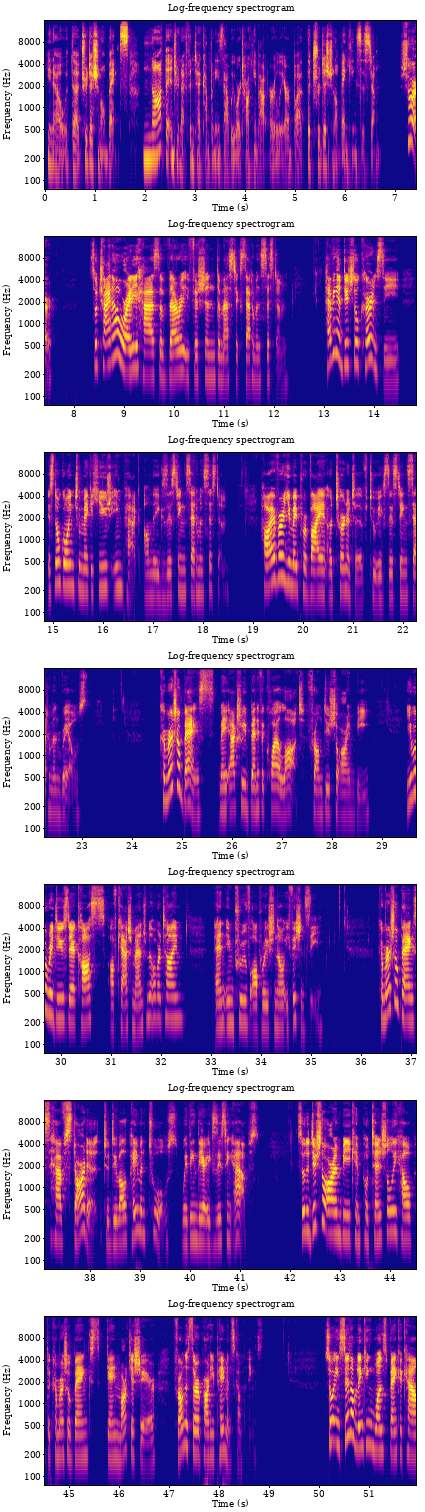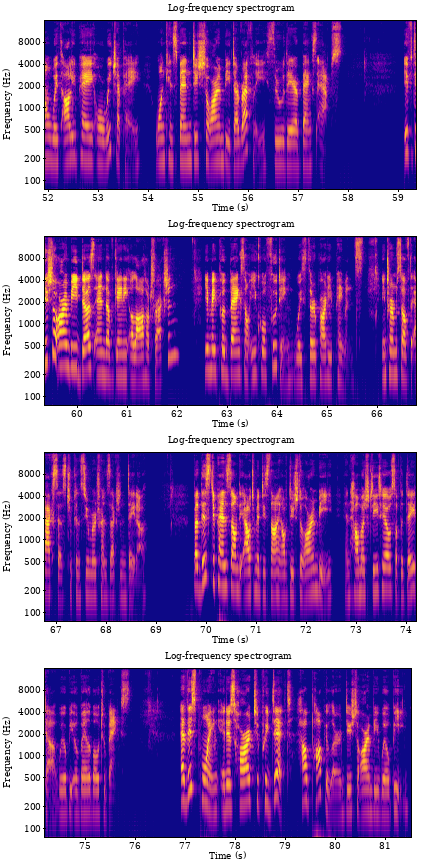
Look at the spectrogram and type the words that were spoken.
you know, the traditional banks, not the internet fintech companies that we were talking about earlier, but the traditional banking system. Sure. So China already has a very efficient domestic settlement system. Having a digital currency is not going to make a huge impact on the existing settlement system. However, you may provide an alternative to existing settlement rails. Commercial banks may actually benefit quite a lot from digital RMB you will reduce their costs of cash management over time and improve operational efficiency. Commercial banks have started to develop payment tools within their existing apps. So the digital RMB can potentially help the commercial banks gain market share from the third party payments companies. So instead of linking one's bank account with Alipay or WeChat Pay, one can spend digital RMB directly through their bank's apps. If digital RMB does end up gaining a lot of traction, it may put banks on equal footing with third party payments in terms of the access to consumer transaction data. But this depends on the ultimate design of digital RMB and how much details of the data will be available to banks. At this point, it is hard to predict how popular digital RMB will be.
